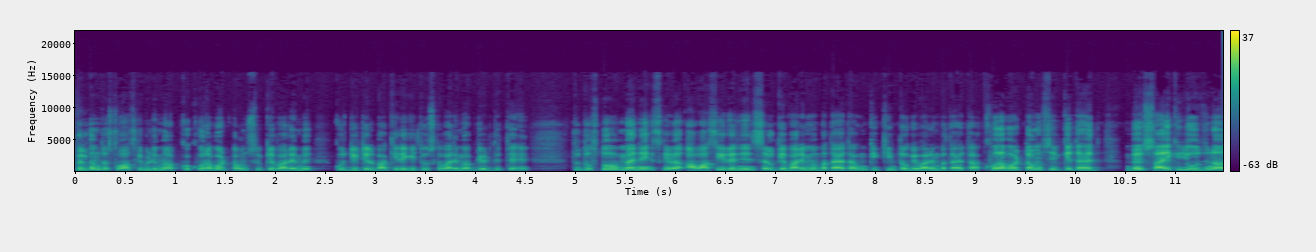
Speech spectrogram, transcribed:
वेलकम दोस्तों, आज के वीडियो में आपको खोराबाद टाउनशिप के बारे में कुछ डिटेल बाकी रहेगी तो उसके बारे में अपडेट देते हैं। तो दोस्तों, मैंने इसके आवासीय रेजिडेंशियल के बारे में बताया था, उनकी कीमतों के बारे में बताया था। खोराबाद टाउनशिप के तहत व्यवसायिक योजना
